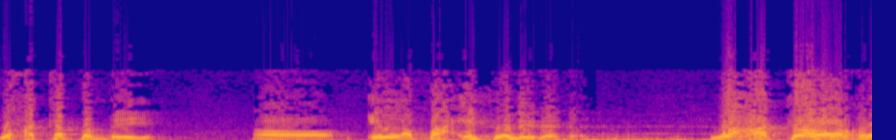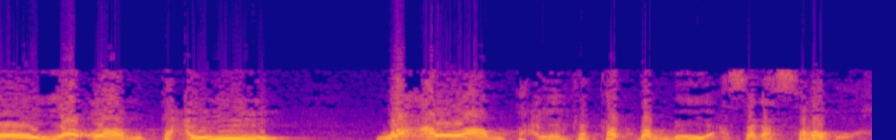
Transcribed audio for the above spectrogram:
waxa ka dambeeya cila baacitha la yidhahda waxa ka horreeya laamu tacliil waxa laamu tacliilka ka dambeeya isaga sabab u ah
